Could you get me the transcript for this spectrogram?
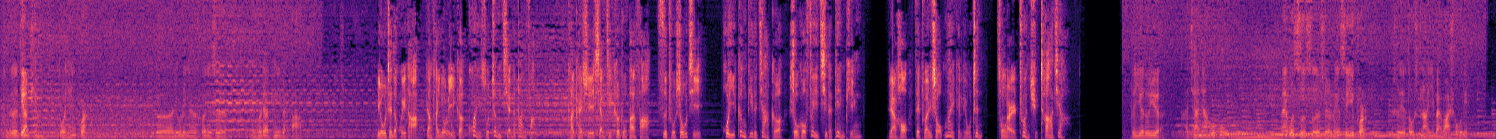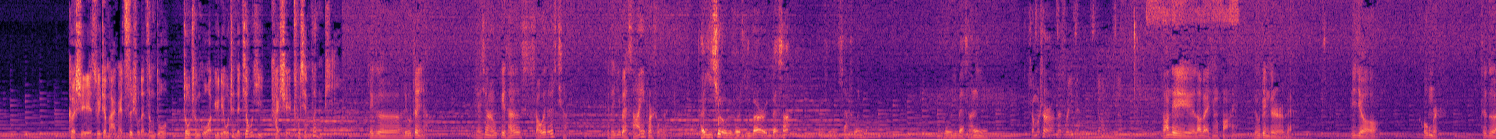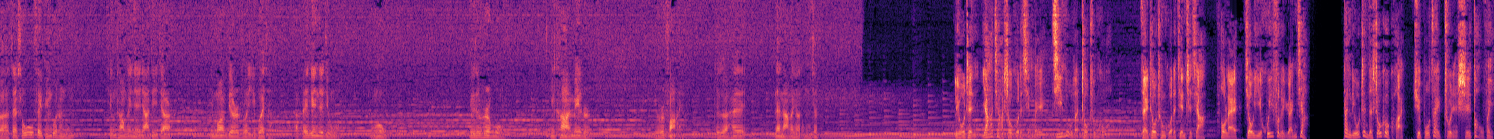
这个电瓶多少钱一块？这个刘振呢说的是每块电瓶一百八。刘振的回答让他有了一个快速挣钱的办法，他开始想尽各种办法四处收集，或以更低的价格收购废弃的电瓶，然后再转手卖给刘振。从而赚取差价。这一个多月，他前前后后卖过四次，是每次一块儿这是都是拿一百八收的。可是随着买卖次数的增多，周春国与刘振的交易开始出现问题。这个刘振呀，也想给他少给他点钱，给他一百三一块收的。他一起楼就说一百二、一百三，是你瞎说呢吧？你给我一百三了呢？什么事儿啊？再说一遍。当地老百姓发现刘振这人呗，比较抠门这个在收废品过程中，经常跟人家压低价你往别人说一块钱，他非给人家九毛，九毛五。有的时候不，你看没人，有人发呀，这个还来拿个小刘振压价收购的行为激怒了周春国，在周春国的坚持下，后来交易恢复了原价，但刘振的收购款却不再准时到位。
